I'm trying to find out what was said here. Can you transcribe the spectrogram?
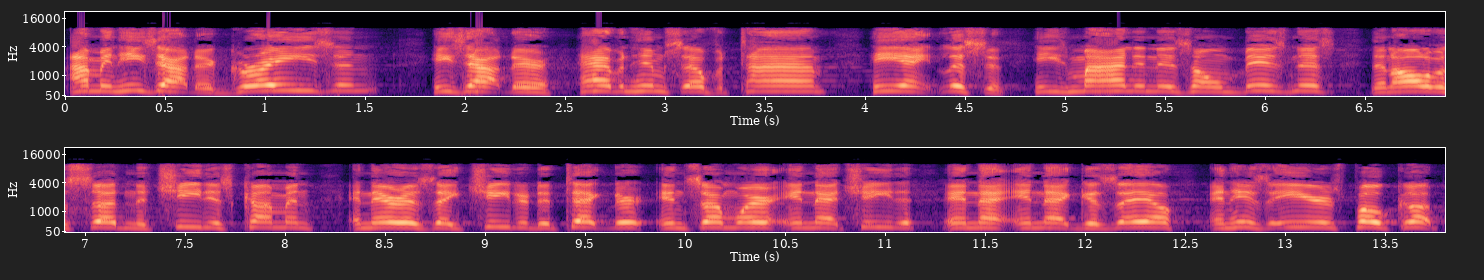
I mean, he's out there grazing. He's out there having himself a time. He ain't, listen, he's minding his own business. Then all of a sudden the cheetah is coming and there is a cheater detector in somewhere in that cheetah, in that, in that gazelle and his ears poke up.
